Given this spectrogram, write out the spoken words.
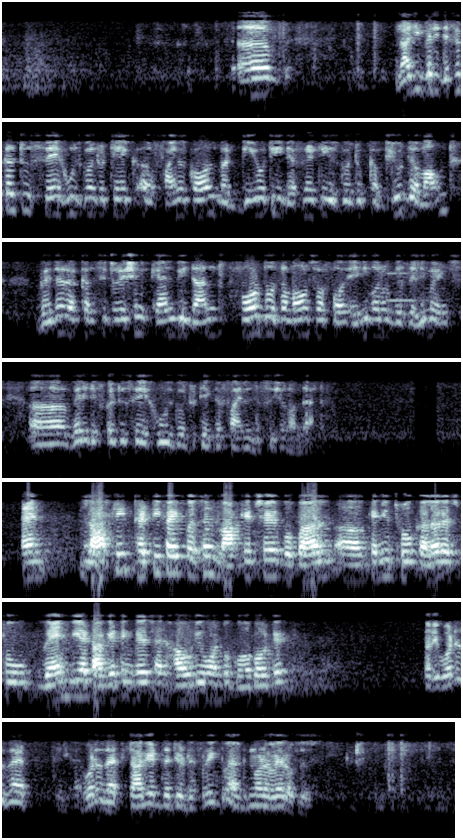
Rajiv, very difficult to say who's going to take a final call, but DOT definitely is going to compute the amount. Whether a consideration can be done for those amounts or for any one of those elements, uh, very difficult to say who is going to take the final decision on that. And lastly, 35% market share, Gopal, uh, can you throw color as to when we are targeting this and how do you want to go about it? Sorry, what is that? What is that target that you're referring to? I'm not aware of this.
